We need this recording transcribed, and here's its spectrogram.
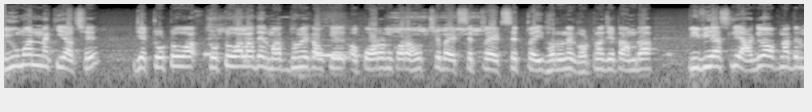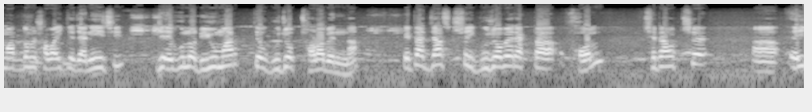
রিউমার নাকি আছে যে টোটো, টোটোওয়ালাদের মাধ্যমে কাউকে অপহরণ করা হচ্ছে বা এটসেট্রা এটসেট্রা এই ধরনের ঘটনা যেটা আমরা প্রিভিয়াসলি আগেও আপনাদের মাধ্যমে সবাইকে জানিয়েছি যে এগুলো রিউমার কেউ গুজব ছড়াবেন না। এটা জাস্ট সেই গুজবের একটা ফল। সেটা হচ্ছে এই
